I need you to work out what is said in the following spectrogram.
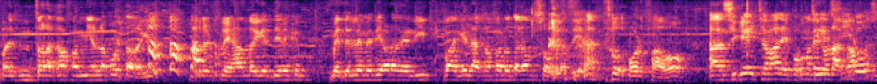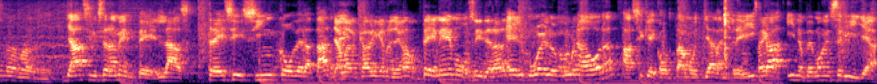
parecen todas las gafas mías en la portada aquí, reflejando ahí que tienes que meterle media hora de edit para que las gafas no te hagan sombra, tío. Exacto. Por favor. Así que, chavales, poco más que Tiro las deciros. gafas, no, madre mía. Ya, sinceramente, las 3 y 5 de la tarde. Llama al Cabi que no llegamos. Tenemos Literal. el vuelo en una hora, así que cortamos ya la entrevista Venga. y nos vemos en Sevilla.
